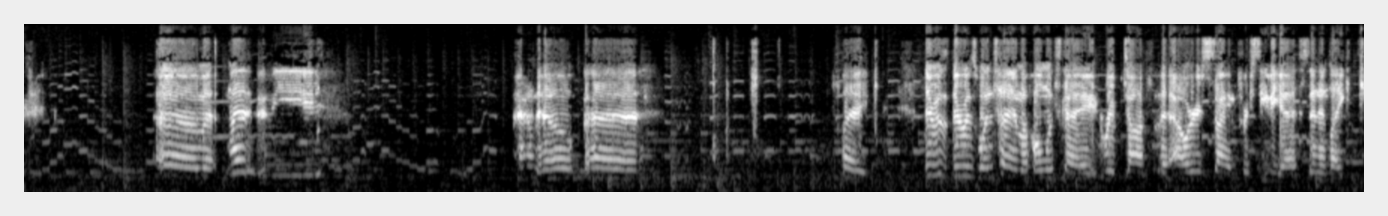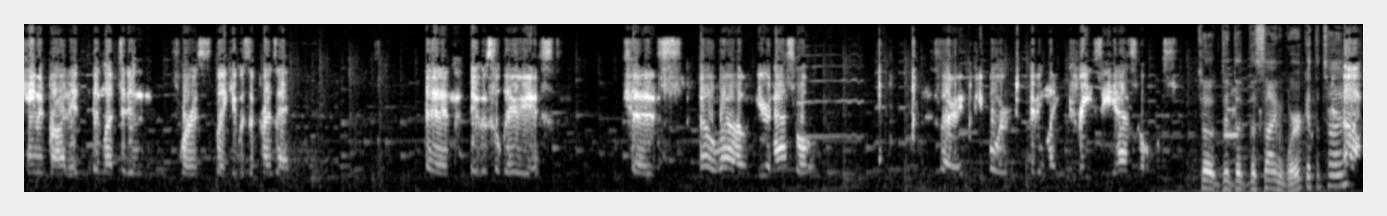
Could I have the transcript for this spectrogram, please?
The hours sign for CVS and then like came and brought it and left it in for us like it was a present, and it was hilarious because oh wow you're an asshole. Sorry, people were driving like crazy assholes. So did the, the sign work at the time? Oh,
